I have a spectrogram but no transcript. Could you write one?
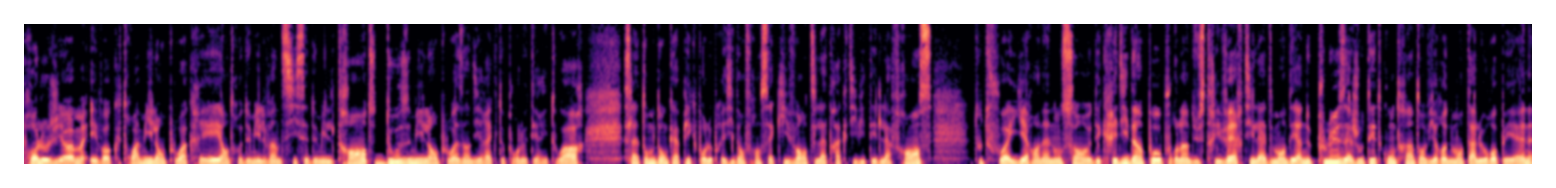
Prologium évoque 3000 emplois créés entre 2026 et 2030, 12 000 emplois indirects pour le territoire. Cela tombe donc à pic pour le président français qui vante l'attractivité de la France. Toutefois, hier, en annonçant euh, des crédits d'impôt pour l'industrie verte, il a demandé à ne plus ajouter de contraintes environnementales européennes.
